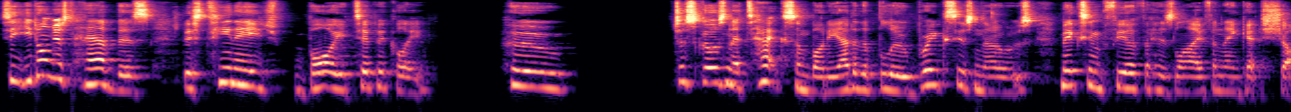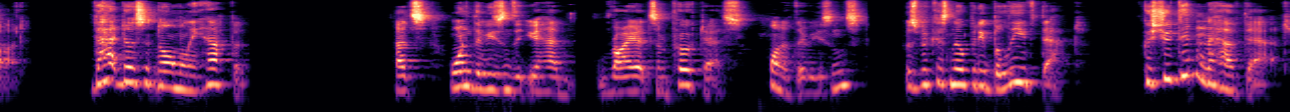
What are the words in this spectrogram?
See, you don't just have this, this teenage boy, typically, who just goes and attacks somebody out of the blue, breaks his nose, makes him fear for his life, and then gets shot. That doesn't normally happen. That's one of the reasons that you had riots and protests. One of the reasons was because nobody believed that. Because you didn't have that.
